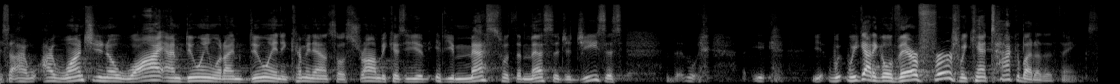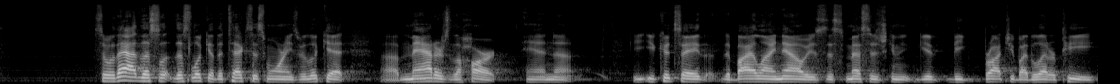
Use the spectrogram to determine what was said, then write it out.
It's, I, I want you to know why I'm doing what I'm doing and coming down so strong because if you, if you mess with the message of Jesus, we, we got to go there first. We can't talk about other things. So, with that, let's, let's look at the text this morning as we look at uh, matters of the heart. And uh, you could say the byline now is this message can give, be brought to you by the letter P.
